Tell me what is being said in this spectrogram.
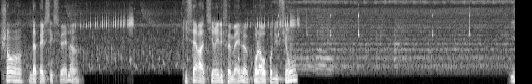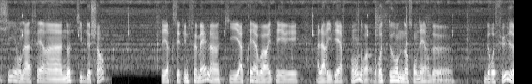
Champ d'appel sexuel qui sert à attirer les femelles pour la reproduction. Ici, on a affaire à un autre type de chant. C'est-à-dire que c'est une femelle qui, après avoir été à la rivière pondre, retourne dans son aire de, de refuge,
